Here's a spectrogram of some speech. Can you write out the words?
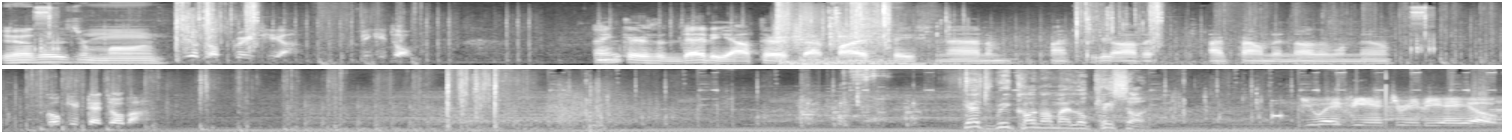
Yeah, there's your mine. Field upgrade here. Pick it up. I think there's a Deddy out there at that buy station, Adam. I forgot it. I found another one now. Get recon on my location. UAV entering the AO.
